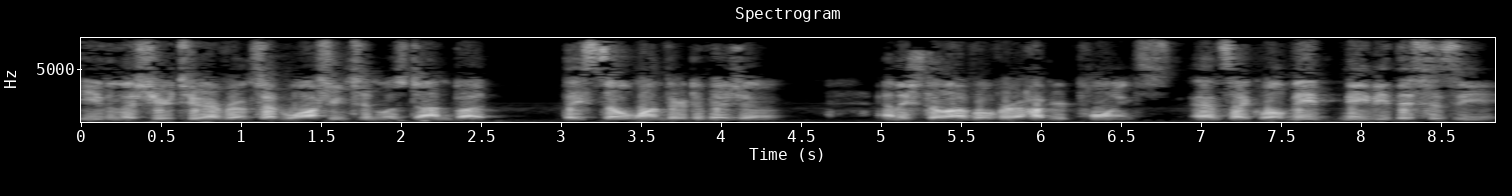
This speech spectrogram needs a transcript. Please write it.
even this year too, everyone said Washington was done, but they still won their division and they still have over a hundred points. And it's like, well, maybe maybe this is the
